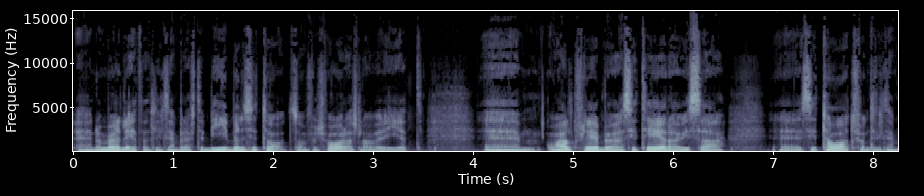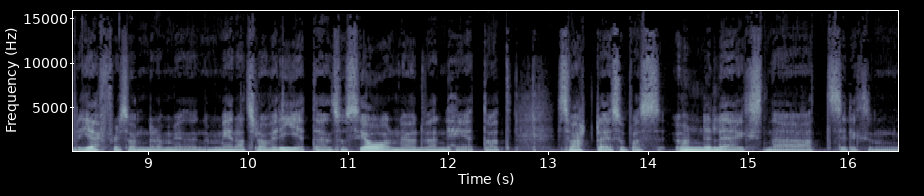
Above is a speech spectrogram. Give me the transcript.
eh, de börjar leta till exempel efter bibelcitat som försvarar slaveriet. Eh, och allt fler börjar citera vissa eh, citat från till exempel Jefferson där de, de menar att slaveriet är en social nödvändighet och att svarta är så pass underlägsna att liksom,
